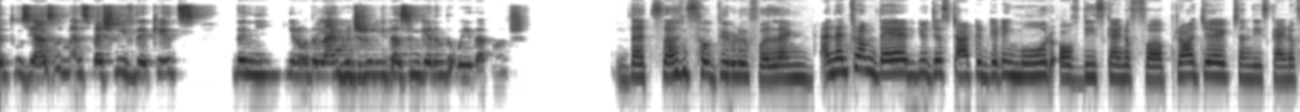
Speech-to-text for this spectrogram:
enthusiasm, and especially if they're kids, then, you know, the language really doesn't get in the way that much that sounds so beautiful. And and then from there you just started getting more of these kind of uh, projects and these kind of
